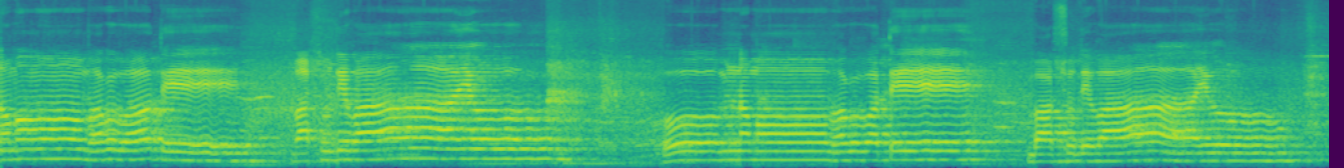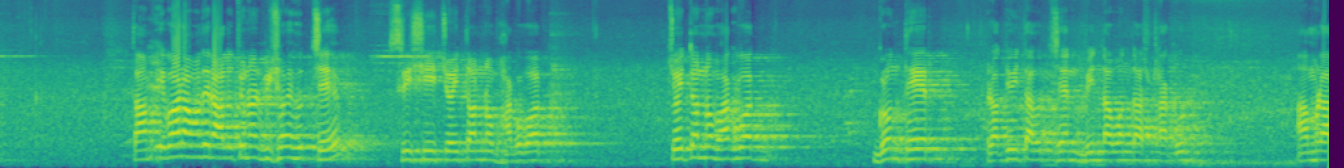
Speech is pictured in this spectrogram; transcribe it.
নমো ভগবতে বাসুদেবায়। ওম নমো ভগবতে বাসুদেবায়। তা এবার আমাদের আলোচনার বিষয় হচ্ছে শ্রী শ্রী চৈতন্য ভাগবত। চৈতন্য ভাগবত গ্রন্থের রচয়িতা হচ্ছেন বৃন্দাবন দাস ঠাকুর। আমরা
